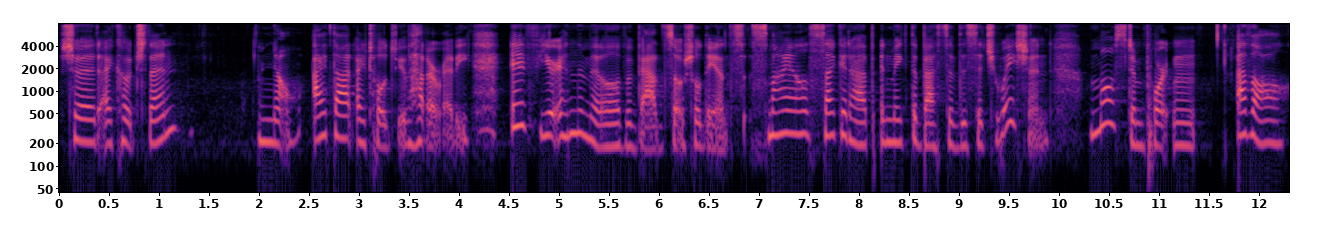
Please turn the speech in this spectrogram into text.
Should I coach then? No, I thought I told you that already. If you're in the middle of a bad social dance, smile, suck it up, and make the best of the situation. Most important, of all,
